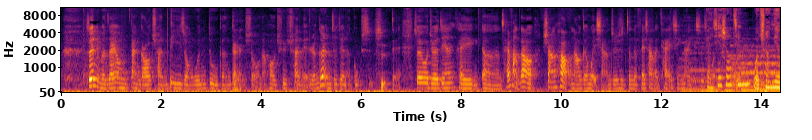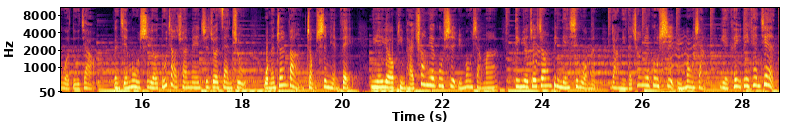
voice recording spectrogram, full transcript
所以你们在用蛋糕传递一种温度跟感受，然后去串联人跟人之间的故事。是对，所以我觉得今天可以嗯采访到商浩，然后跟伟翔，就是真的非常的开心。那也谢谢。感谢收听《我创业我独角》，本节目是由独角传媒制作赞助，我们专访总是免费。你也有品牌创业故事与梦想吗？订阅追踪并联系我们，让你的创业故事与梦想也可以被看见。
